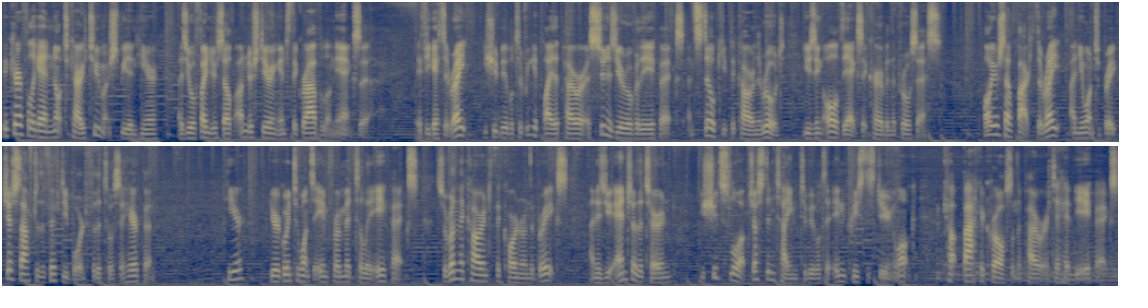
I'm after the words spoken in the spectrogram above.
Be careful again not to carry too much speed in here, as you will find yourself understeering into the gravel on the exit. If you get it right, you should be able to reapply the power as soon as you're over the apex and still keep the car on the road, using all of the exit curb in the process. Haul yourself back to the right and you want to brake just after the 50 board for the Tosa hairpin. Here, you are going to want to aim for a mid to late apex, so run the car into the corner on the brakes, and as you enter the turn, you should slow up just in time to be able to increase the steering lock and cut back across on the power to hit the apex,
